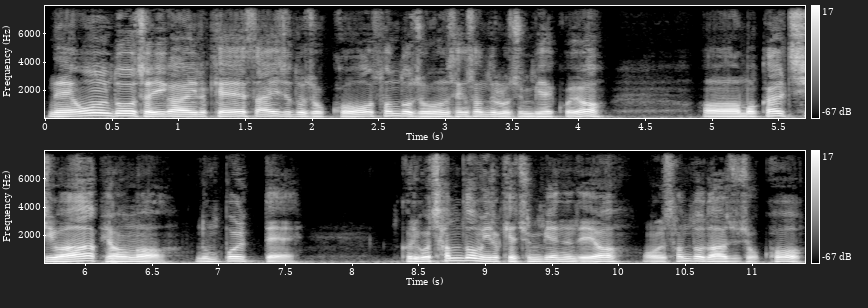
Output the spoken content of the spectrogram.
네, 오늘도 저희가 이렇게 사이즈도 좋고 손도 좋은 생선들로 준비했고요. 어, 먹갈치와 병어, 눈볼대, 그리고 참돔 이렇게 준비했는데요. 오늘 선도도 아주 좋고,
